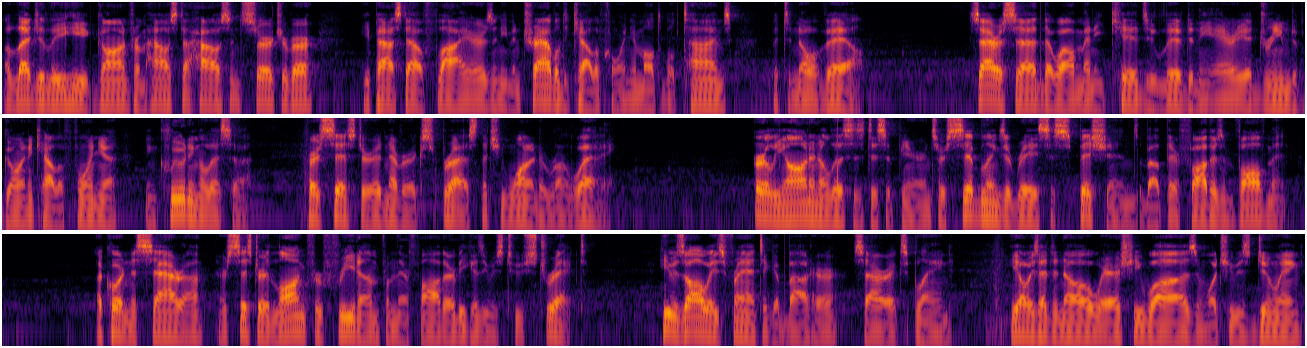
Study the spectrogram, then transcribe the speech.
Allegedly, he had gone from house to house in search of her. He passed out flyers and even traveled to California multiple times, but to no avail. Sarah said that while many kids who lived in the area dreamed of going to California, including Alyssa, her sister had never expressed that she wanted to run away. Early on in Alyssa's disappearance, her siblings had raised suspicions about their father's involvement. According to Sarah, her sister had longed for freedom from their father because he was too strict. He was always frantic about her, Sarah explained. He always had to know where she was and what she was doing,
